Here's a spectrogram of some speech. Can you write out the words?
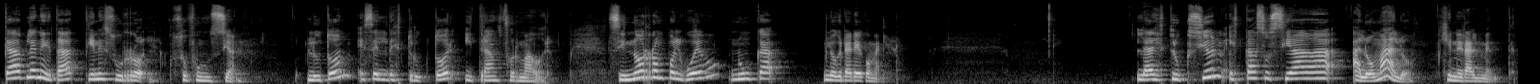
Cada planeta tiene su rol, su función. Plutón es el destructor y transformador. Si no rompo el huevo, nunca lograré comerlo. La destrucción está asociada a lo malo, generalmente,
